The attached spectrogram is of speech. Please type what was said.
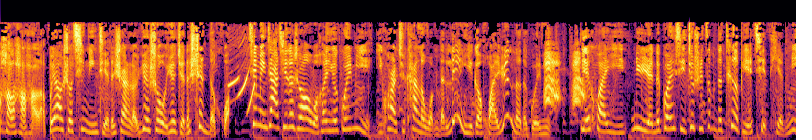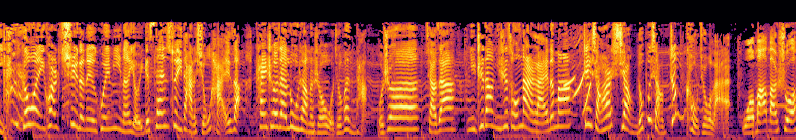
好了好了好了，不要说清明节的事儿了，越说我越觉得瘆得慌。清明假期的时候，我和一个闺蜜一块儿去看了我们的另一个怀孕了的闺蜜。别怀疑，女人的关系就是这么的特别且甜蜜。跟我一块儿去的那个闺蜜呢，有一个三岁大的熊孩子。开车在路上的时候，我就问他，我说：“小子，你知道你是从哪儿来的吗？”这小孩想都不想，张口就来。我妈妈说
